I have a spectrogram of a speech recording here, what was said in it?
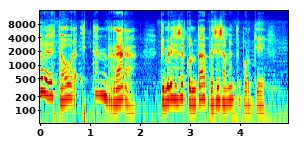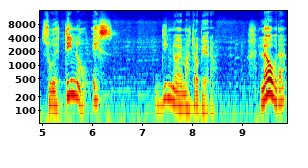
Historia de esta obra es tan rara que merece ser contada precisamente porque su destino es digno de Mastropiero. La obra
